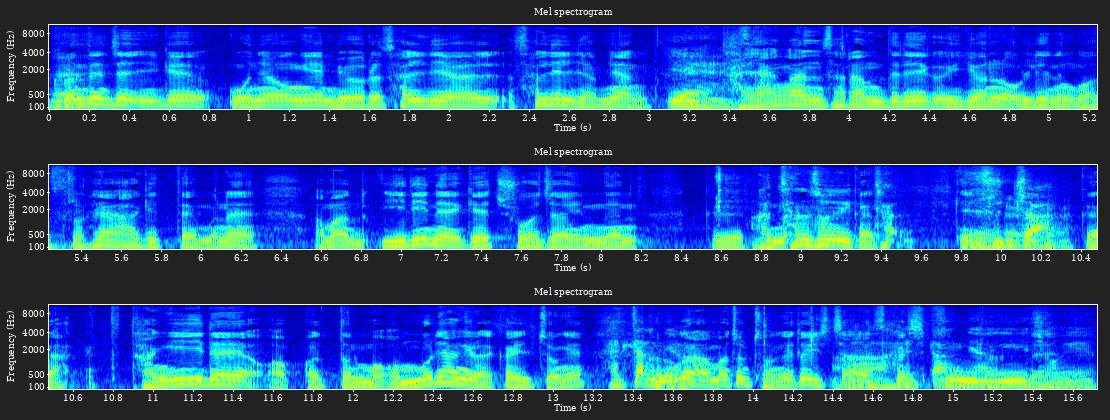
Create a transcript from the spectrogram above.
그런데 이제 이게 운영의 묘를 살려, 살리려면 예. 다양한 사람들이 의견을 올리는 것으로 해야 하기 때문에 아마 1인에게 주어져 있는 그 아, 찬성의 그러니까 차- 숫자. 그 당일의 어- 어떤 뭐 업무량이랄까 일종의 할당량. 그런 건 아마 좀 정해져 있지 아, 않았을까 싶습니다. 할당량이 네, 정해. 네.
